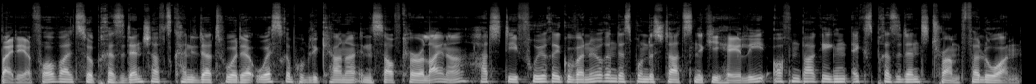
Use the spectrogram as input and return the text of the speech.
Bei der Vorwahl zur Präsidentschaftskandidatur der US-Republikaner in South Carolina hat die frühere Gouverneurin des Bundesstaats Nikki Haley offenbar gegen Ex-Präsident Trump verloren.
